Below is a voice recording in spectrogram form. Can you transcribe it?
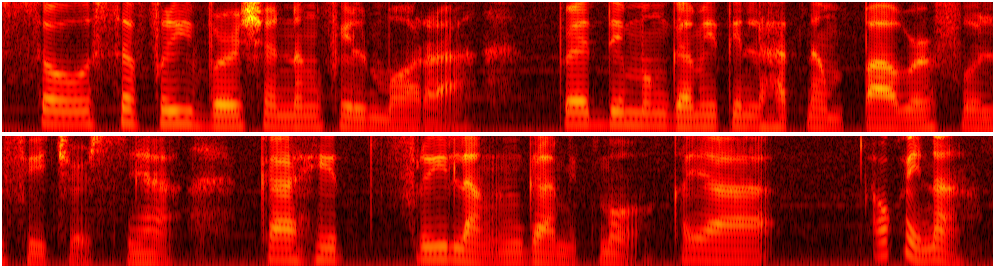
So, sa free version ng Filmora, pwede mong gamitin lahat ng powerful features niya kahit free lang ang gamit mo. Kaya, okay na.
